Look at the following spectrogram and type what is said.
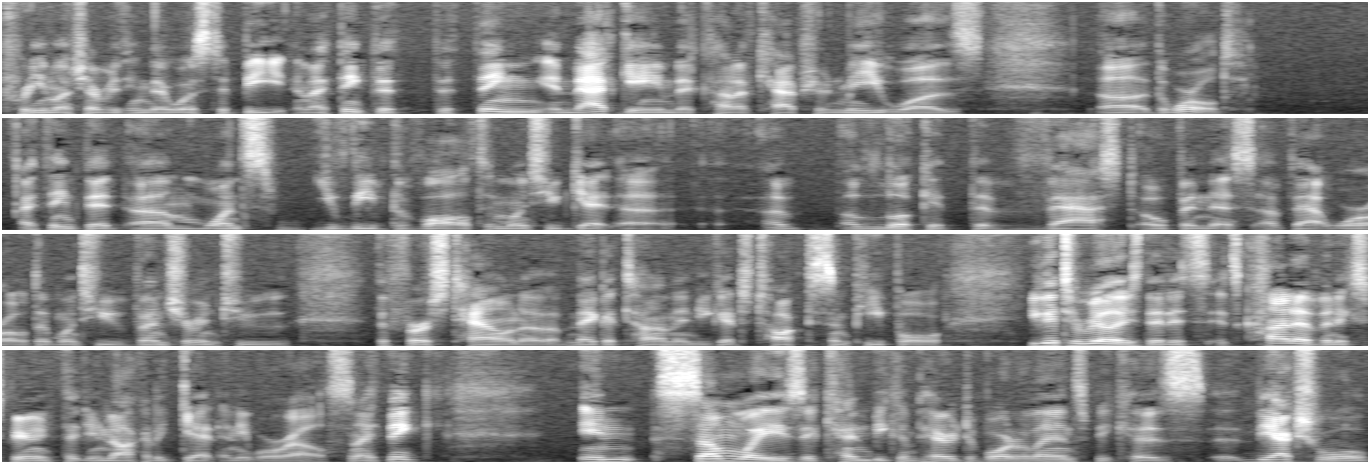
pretty much everything there was to beat, and I think that the thing in that game that kind of captured me was uh, the world. I think that um, once you leave the vault and once you get a, a, a look at the vast openness of that world, and once you venture into the first town of Megaton and you get to talk to some people, you get to realize that it's it's kind of an experience that you're not going to get anywhere else. And I think in some ways it can be compared to Borderlands because uh, the actual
